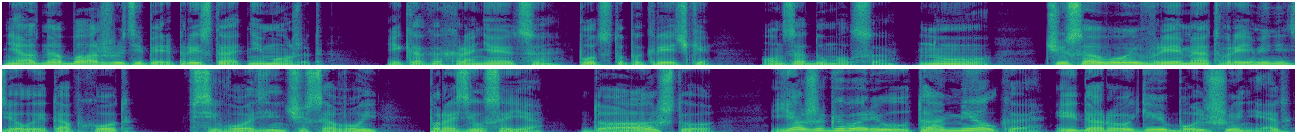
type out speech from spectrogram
Ни одна баржа теперь пристать не может. И как охраняются подступы к речке? Он задумался. Ну, часовой время от времени делает обход. Всего один часовой? Поразился я. Да, что? Я же говорю, там мелко, и дороги больше нет.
